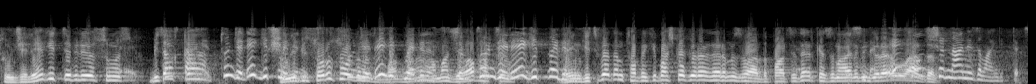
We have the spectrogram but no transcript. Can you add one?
Tunceli'ye gitti biliyorsunuz. bir dakika. saniye, Tunceli'ye gitmediniz. Şimdi bir soru sordunuz. Tunceli'ye gitmediniz. Ama cevap Tunceli'ye gitmediniz. Ben gitmedim tabii ki başka görevlerimiz vardı. Partide herkesin ayrı bir Şimdi görevi en son vardır. Şırnak'a ne zaman gittiniz?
